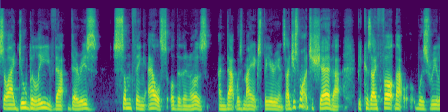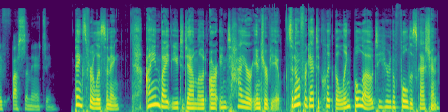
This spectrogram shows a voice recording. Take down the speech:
so I do believe that there is something else other than us. And that was my experience. I just wanted to share that because I thought that was really fascinating. Thanks for listening. I invite you to download our entire interview. So don't forget to click the link below to hear the full discussion.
